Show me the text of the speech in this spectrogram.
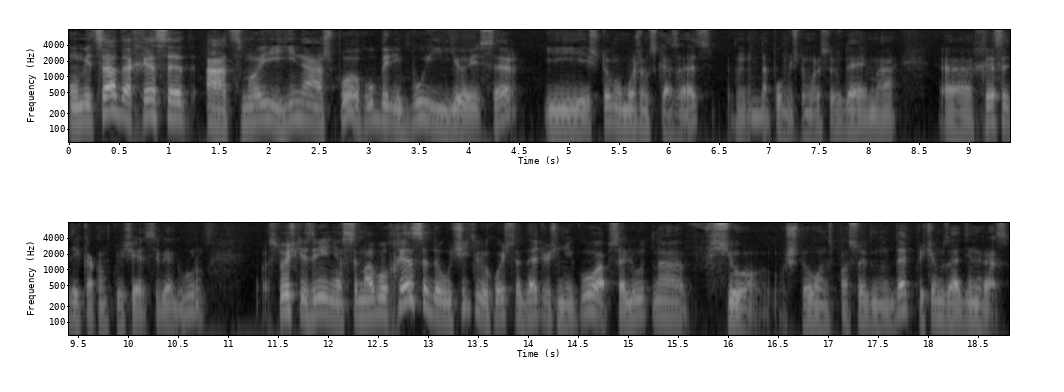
У Мицада Хесед Ацмои Гина Ашпо Губери Буи Йойсер. И что мы можем сказать? Напомню, что мы рассуждаем о Э, Хесаде, как он включает в себя гуру. С точки зрения самого Хесада, учителю хочется дать ученику абсолютно все, что он способен дать, причем за один раз.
